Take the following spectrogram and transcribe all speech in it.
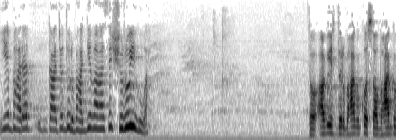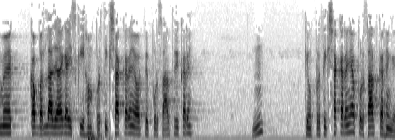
ये भारत का जो दुर्भाग्य वहाँ से शुरू ही हुआ। तो अब इस दुर्भाग्य को सौभाग्य में कब बदला जाएगा इसकी हम प्रतीक्षा करें और फिर पुरुषार्थ भी करें। हम्म? क्यों प्रतीक्षा करेंगे या पुरुषार्थ करेंगे?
